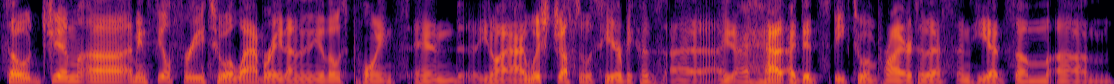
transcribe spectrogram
So, Jim, uh, I mean, feel free to elaborate on any of those points. And uh, you know, I, I wish Justin was here because I, I, I, had I did speak to him prior to this, and he had some um,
